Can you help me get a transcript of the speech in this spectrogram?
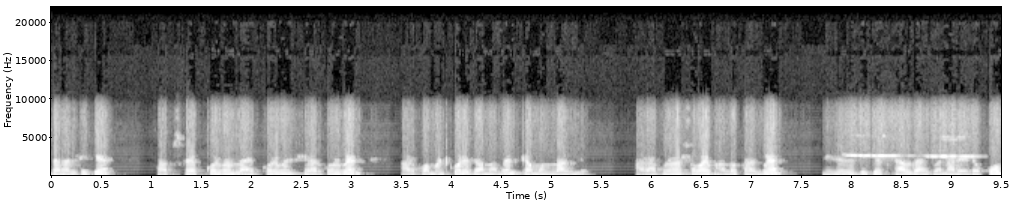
চ্যানেলটিকে সাবস্ক্রাইব করবেন লাইক করবেন শেয়ার করবেন আর কমেন্ট করে জানাবেন কেমন লাগল। আর আপনারা সবাই ভালো থাকবেন, নিজেদের দিকে খেয়াল রাখবেন। আর এরকম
